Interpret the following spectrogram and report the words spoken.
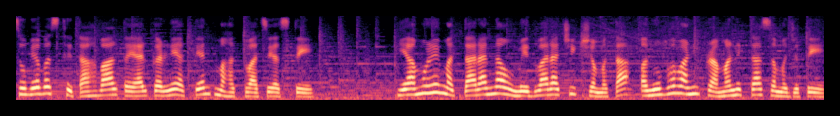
सुव्यवस्थित अहवाल तयार करणे अत्यंत महत्त्वाचे असते. यामुळे मतदारांना उमेदवाराची क्षमता अनुभव आणि प्रामाणिकता समजते.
